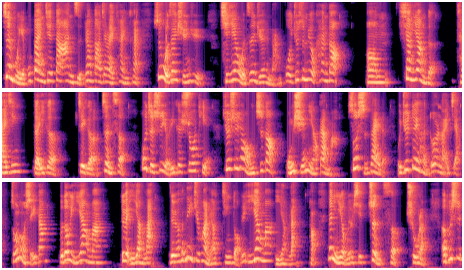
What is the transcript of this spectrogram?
政府也不办一件大案子让大家来看一看。所以我在选举期间，我真的觉得很难过，就是没有看到嗯像样的财经的一个这个政策，或者是有一个说帖，就是让我们知道我们选你要干嘛。说实在的，我觉得对很多人来讲，总统谁当？不都一样吗？对不对？一样烂，对不对？那句话你要听懂，一样吗？一样烂。好，那你有没有一些政策出来，而不是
